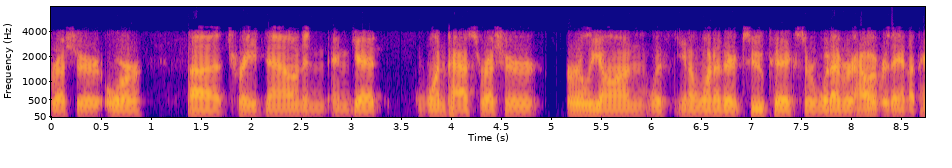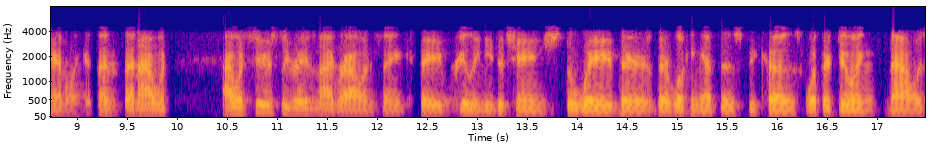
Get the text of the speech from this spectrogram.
rusher or uh, trade down and and get one pass rusher early on with you know one of their two picks or whatever, however they end up handling it, then then I would I would seriously raise an eyebrow and think they really need to change the way they're they're looking at this because what they're doing now is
